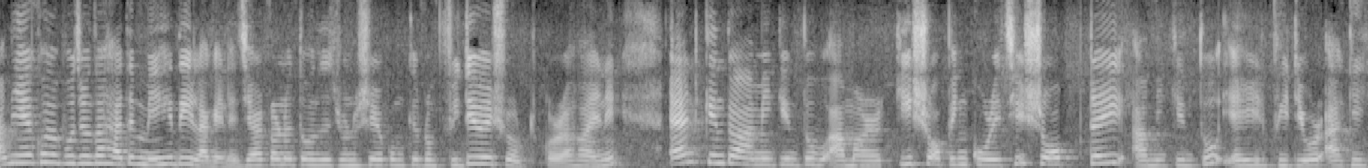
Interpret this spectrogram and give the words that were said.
আমি এখনও পর্যন্ত হাতে মেহেদি লাগাইনি, যার কারণে তোমাদের জন্য সেরকম কোনো ভিডিও শ্যুট করা হয়নি। অ্যান্ড কিন্তু আমি কিন্তু আমার কি শপিং করেছি, সবটাই আমি কিন্তু এই ভিডিওর আগেই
